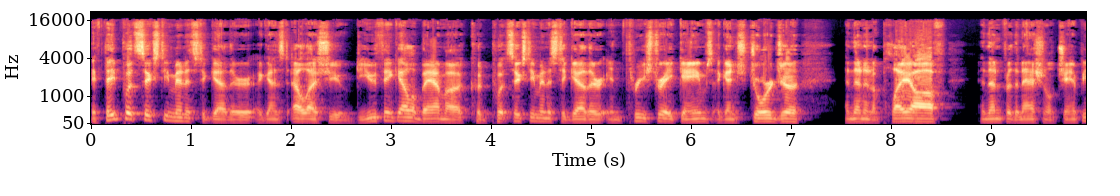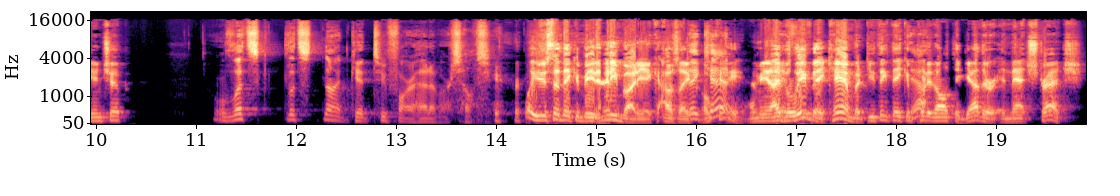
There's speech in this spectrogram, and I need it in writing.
If they put 60 minutes together against LSU, do you think Alabama could put 60 minutes together in three straight games against Georgia and then in a playoff and then for the national championship? Well, let's let's not get too far ahead of ourselves here. Well, you just said they could beat anybody. I was like, okay. I mean, I believe they can, but do you think they can yeah. put it all together in that stretch?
